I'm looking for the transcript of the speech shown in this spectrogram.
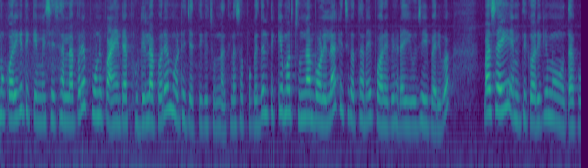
মু করি টিকি মিশাই সারা পরে পুঁ পাটা ফুটিলা পরে মু এটি যেত চুনা লা সব পকাই দেলি টিকি মোর চুনা বলিলা কিছু কথা নাই পরে বি সেটা ইউজ হয়ে পার বা সেই এমতি করি মু তাকে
